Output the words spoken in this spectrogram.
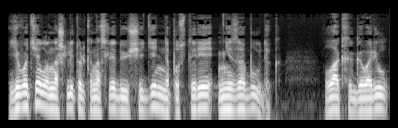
Его тело нашли только на следующий день на пустыре Незабудок. Лакха говорил,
